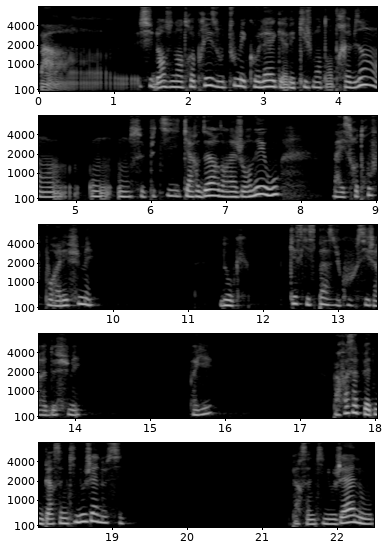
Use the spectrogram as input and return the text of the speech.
bah, je suis dans une entreprise où tous mes collègues avec qui je m'entends très bien ont, ce petit quart d'heure dans la journée où bah, ils se retrouvent pour aller fumer. Donc, qu'est-ce qui se passe du coup si j'arrête de fumer? Voyez? Parfois, ça peut être une personne qui nous gêne aussi. Une personne qui nous gêne ou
